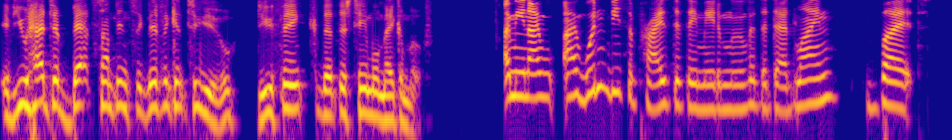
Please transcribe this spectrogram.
if you had to bet something significant to you, do you think that this team will make a move? I mean, I I wouldn't be surprised if they made a move at the deadline, but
